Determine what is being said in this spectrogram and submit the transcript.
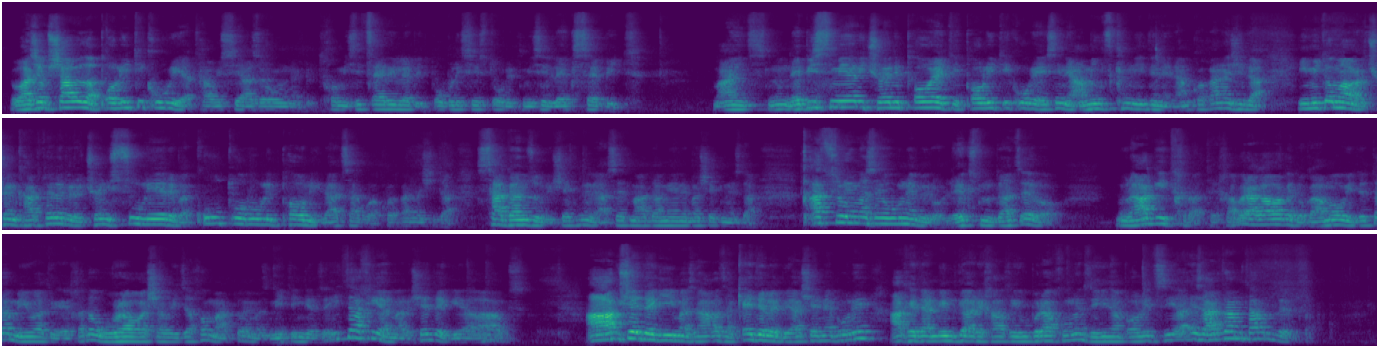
ვაჟებ შავილა პოლიტიკურია თავისი აზროვნებით, ხო, მისი წერილებით, პუბლიცისტურით, მისი ლექსებით. მაინც, ნუ ნებისმიერი ჩვენი პოეტი პოლიტიკურია, ისინი ამინც ქმნიდნენ ამ ქვეყანაში და იმიტომ არ ჩვენ ქართველები რომ ჩვენი სულიერება, კულტურული ფონი რაც აქვს ქვეყანაში და საგანძური შექმნილი ასეთ ადამიანებმა შექმნეს და კაცრო იმას ეუბნები რომ ლექს ნუ დაწერო. ნუ რა გითხრათ ეხლა რა გავაკეთო გამოვიდეთ და მივადგე ეხლა და ურავაშა ვიძახო მარტო იმას მიტინგებზე. იძახიან მაგრამ შედეგი აქვს ამ შედეგი იმას რაღაცა კედლები აშენებული აქედან მიმდგარი ხალხი უბრახუნებს იგიდან პოლიცია ეს არ დამთავრდება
